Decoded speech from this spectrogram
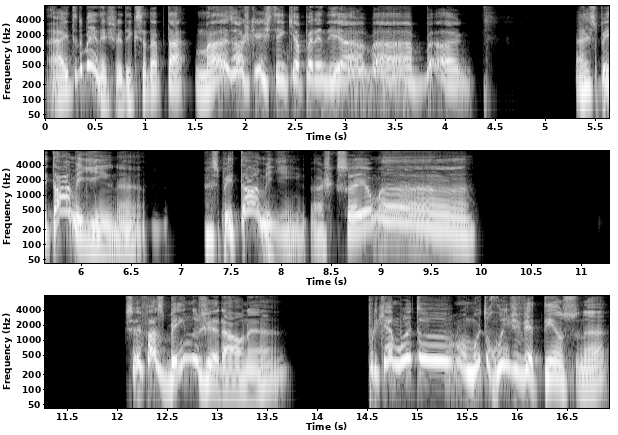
Aí tudo bem, né? A gente vai ter que se adaptar. Mas eu acho que a gente tem que aprender a, a, a, a respeitar o amiguinho, né? Respeitar o amiguinho. Eu acho que isso aí é uma. Isso aí faz bem no geral, né? Porque é muito, muito ruim viver tenso, né?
